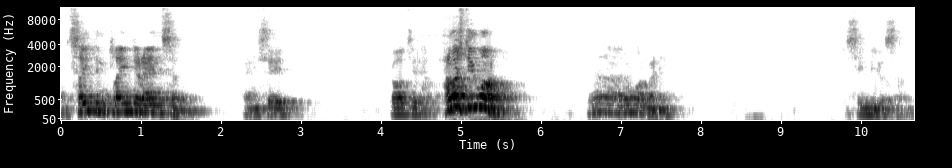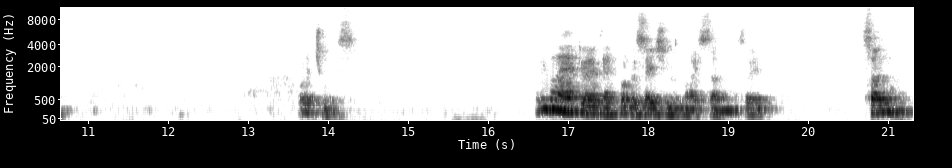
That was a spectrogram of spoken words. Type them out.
and Satan claimed the ransom. And he said, God said, How much do you want? No, no, I don't want money. Just send me your son. What a choice. What if I had to have that conversation with my son? Say, son,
